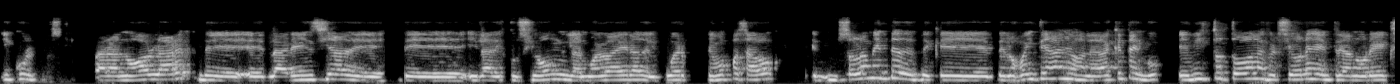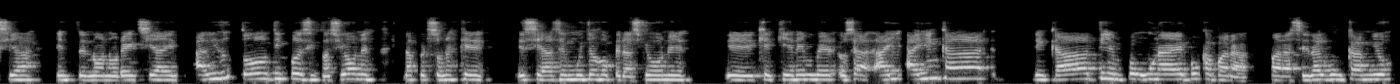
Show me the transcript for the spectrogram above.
y culpas. Para no hablar de eh, la herencia de, y la discusión y la nueva era del cuerpo. Hemos pasado eh, solamente desde que de los 20 años a la edad que tengo, he visto todas las versiones entre anorexia, entre no anorexia, ha habido todo tipo de situaciones, las personas que se hacen muchas operaciones eh, que quieren ver, o sea, hay, hay en, cada, en cada tiempo una época para, para hacer algún cambio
